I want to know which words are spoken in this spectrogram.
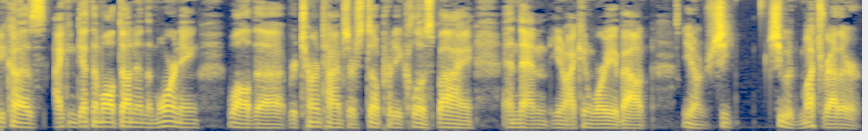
because I can get them all done in the morning while the return times are still pretty close by. And then, you know, I can worry about you know, she, she would much rather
